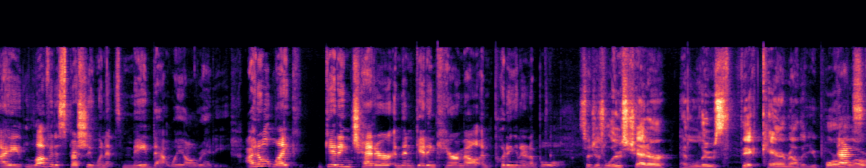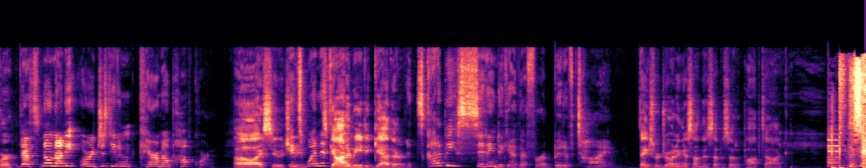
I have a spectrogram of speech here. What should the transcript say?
I love it especially when it's made that way already. I don't like getting cheddar and then getting caramel and putting it in a bowl. So just loose cheddar and loose thick caramel that you pour That's, all over. That's, no, not, e- or just even caramel popcorn. Oh, I see what you It's mean. when it's it's got to be together. It's gotta be sitting together for a bit of time. Thanks for joining us on this episode of Pop Talk. They say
